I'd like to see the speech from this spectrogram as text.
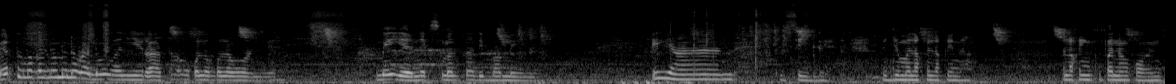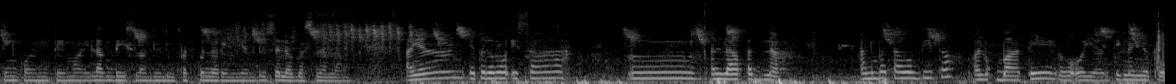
Pero tumagal naman ng ano, one year ata. O kulang kulang one year. May yan, next month na, di ba May na. Ayan. Ito sili. Medyo malaki-laki na. Malaking ko pa ng konting-konti. Mga ilang days lang lilipat ko na rin yan. Doon sa labas na lang. Ayan. Ito namang isa. Mm, ang lapad na. Ano ba tawag dito? Alukbate. Oo, yan. Tingnan nyo po.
